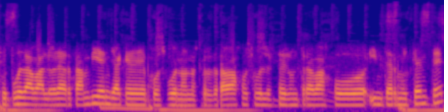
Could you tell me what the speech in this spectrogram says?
se pueda valorar también, ya que pues bueno, nuestro trabajo suele ser un trabajo intermitente,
